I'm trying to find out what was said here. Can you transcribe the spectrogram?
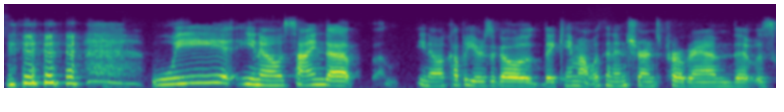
we, you know, signed up, you know, a couple years ago, they came out with an insurance program that was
